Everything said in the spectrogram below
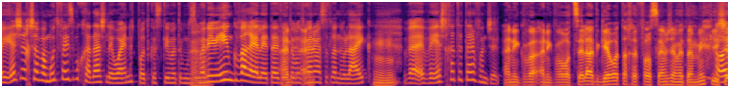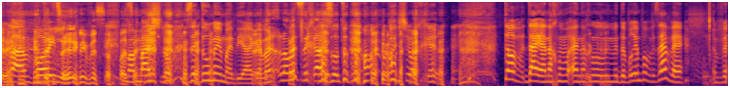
יש עכשיו עמוד פייסבוק חדש ל-ynet פודקאסטים, אתם מוזמנים, אם כבר העלית את זה, אני- אתם מוזמנים אני- לעשות לנו לייק, ויש לך את הטלפון שלי. אני כבר, אני כבר רוצה לאתגר אותך לפרסם שם את המיקי, אוי ואבוי לי. ממש לא. זה דו-מימדי, אגב, אני לא מצליחה לעשות אותו משהו אחר. טוב, די, אנחנו, אנחנו אוקיי. מדברים פה וזה, ו- ו-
